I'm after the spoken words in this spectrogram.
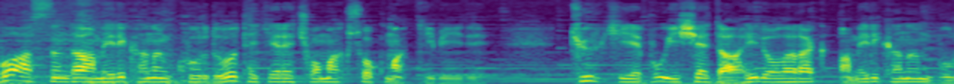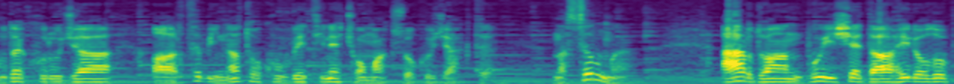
Bu aslında Amerika'nın kurduğu tekere çomak sokmak gibiydi. Türkiye bu işe dahil olarak Amerika'nın burada kuracağı artı bir NATO kuvvetine çomak sokacaktı. Nasıl mı? Erdoğan bu işe dahil olup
